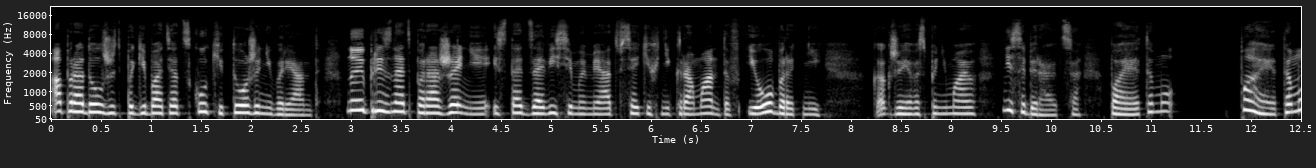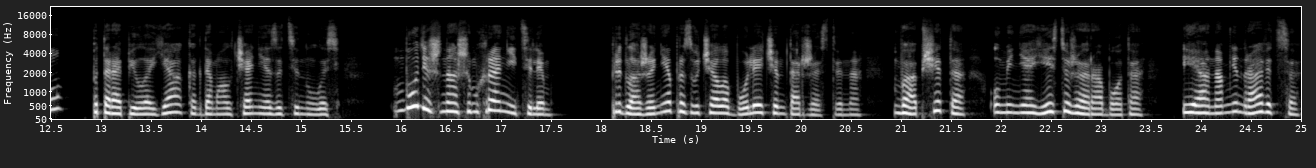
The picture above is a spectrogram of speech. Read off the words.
А продолжить погибать от скуки тоже не вариант. Но и признать поражение и стать зависимыми от всяких некромантов и оборотней, как же я вас понимаю, не собираются. Поэтому... Поэтому... Поторопила я, когда молчание затянулось. «Будешь нашим хранителем?» Предложение прозвучало более чем торжественно. «Вообще-то, у меня есть уже работа, и она мне нравится»,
